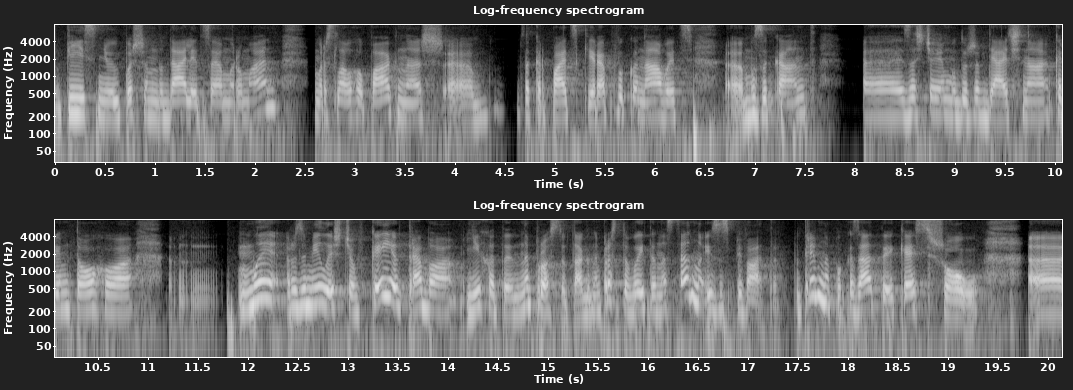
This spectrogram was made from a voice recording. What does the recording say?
пісню і пишемо надалі. Це Миромен, Мирослав Гопак, наш е, закарпатський реп-виконавець, е, музикант. е, За що йому дуже вдячна. Крім того, ми розуміли, що в Київ треба їхати не просто так, не просто вийти на сцену і заспівати. Потрібно показати якесь шоу.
